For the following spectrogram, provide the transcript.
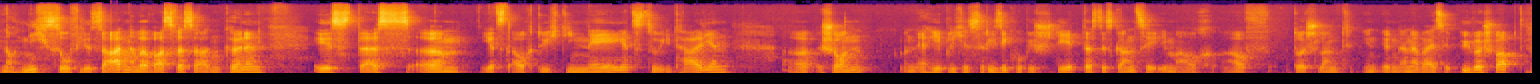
noch nicht so viel sagen, aber was wir sagen können, ist, dass ähm, jetzt auch durch die Nähe jetzt zu Italien äh, schon ein erhebliches Risiko besteht, dass das Ganze eben auch auf Deutschland in irgendeiner Weise überschwappt. Mhm.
